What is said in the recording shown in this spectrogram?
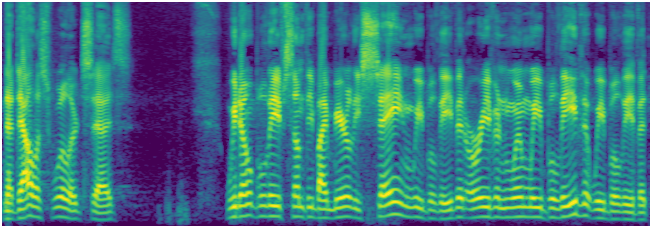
Now, Dallas Willard says, we don't believe something by merely saying we believe it or even when we believe that we believe it.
